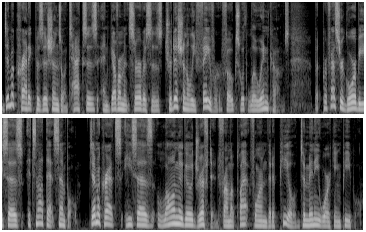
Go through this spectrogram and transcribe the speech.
Democratic positions on taxes and government services traditionally favor folks with low incomes. But Professor Gorby says it's not that simple. Democrats, he says, long ago drifted from a platform that appealed to many working people.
